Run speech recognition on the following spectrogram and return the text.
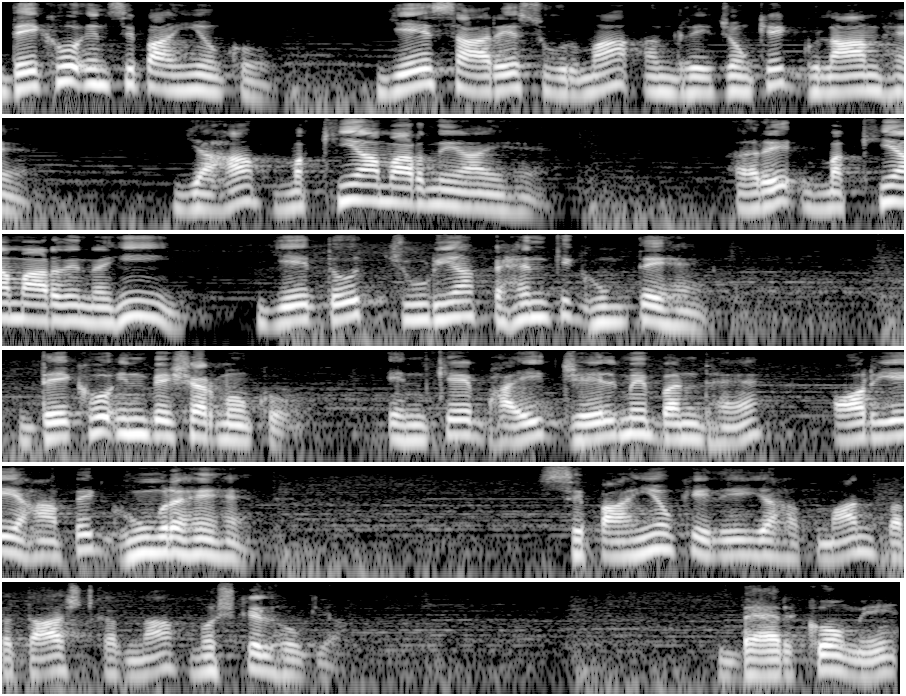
देखो इन सिपाहियों को, ये सारे सूरमा अंग्रेज़ों के गुलाम हैं। यहाँ मक्खियाँ मारने आए हैं। अरे, मक्खियाँ मारने नहीं, ये तो चूड़ियाँ पहन के घूमते हैं। देखो इन बेशर्मों को, इनके भाई जेल में बंद हैं और ये यहाँ पे घूम रहे हैं। सिपाहियों के लिए यह अपमान बर्दाश्त करना मुश्किल हो गया। बैरकों में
